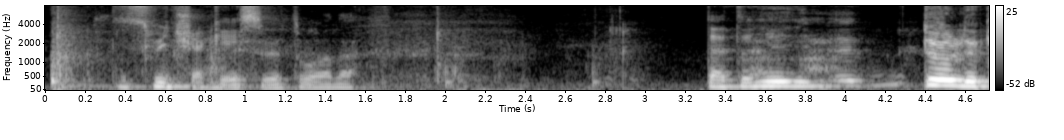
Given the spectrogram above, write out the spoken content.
a Switch-e készült volna. Tehát, hogy így tőlük...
